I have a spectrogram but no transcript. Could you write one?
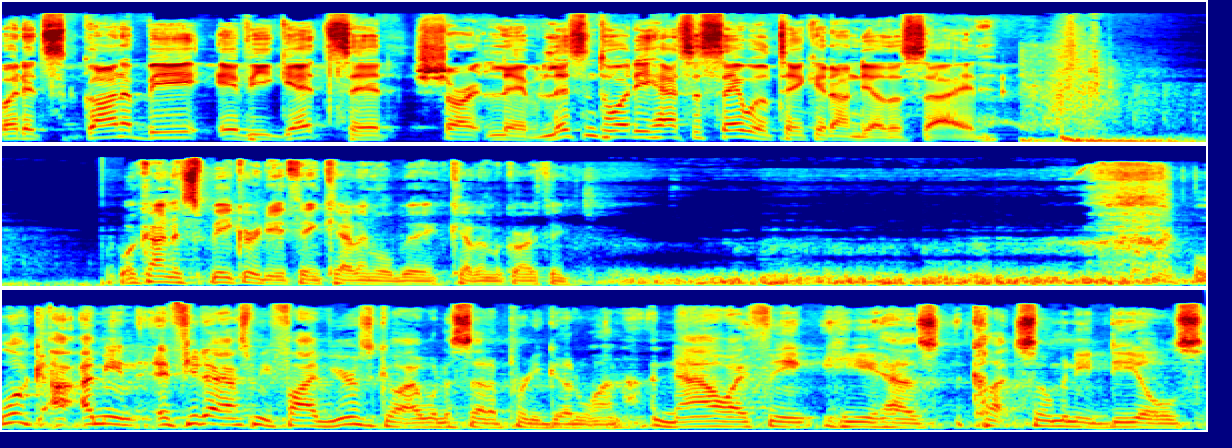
but it's gonna be if he gets it short lived. Listen to what he has to say. We'll take it on the other side What kind of speaker do you think Kevin will be, Kevin McCarthy? Look, I mean, if you'd asked me five years ago, I would have said a pretty good one. Now I think he has cut so many deals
